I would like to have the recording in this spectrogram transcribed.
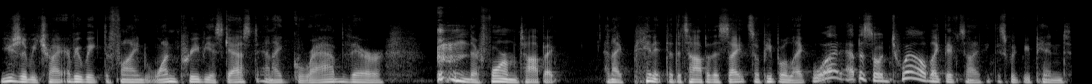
usually we try every week to find one previous guest and I grab their their forum topic and I pin it to the top of the site. So people are like, what? Episode 12? Like they've, so I think this week we pinned,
